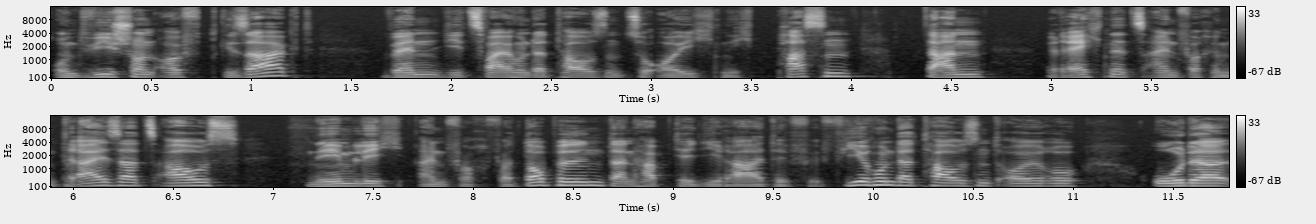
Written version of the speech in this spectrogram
Und wie schon oft gesagt, wenn die 200.000 zu euch nicht passen, dann rechnet es einfach im Dreisatz aus, nämlich einfach verdoppeln, dann habt ihr die Rate für 400.000 Euro oder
